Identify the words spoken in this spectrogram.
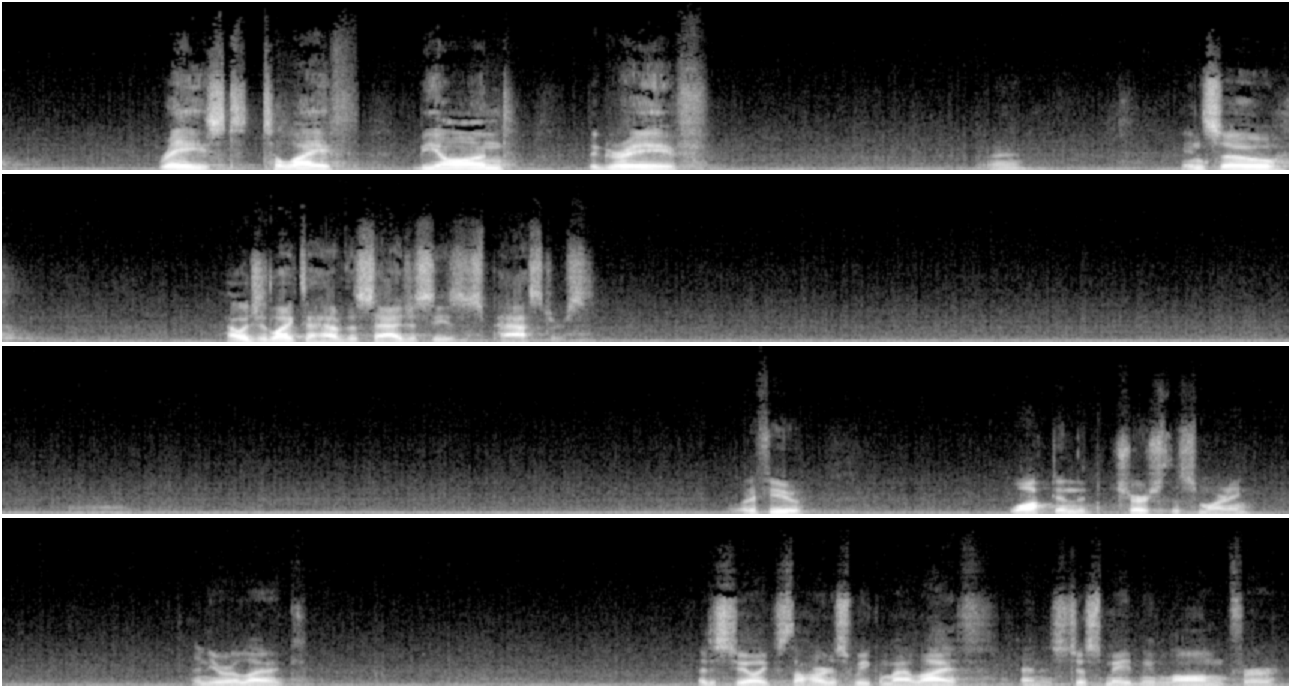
raised to life beyond the grave." Right? And so, how would you like to have the Sadducees as pastors? What if you walked in the church this morning and you were like, I just feel like it's the hardest week of my life, and it's just made me long for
